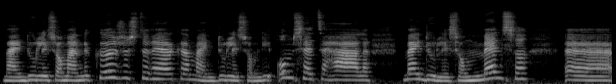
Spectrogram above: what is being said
Mijn doel is om aan de cursus te werken. Mijn doel is om die omzet te halen. Mijn doel is om mensen uh,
